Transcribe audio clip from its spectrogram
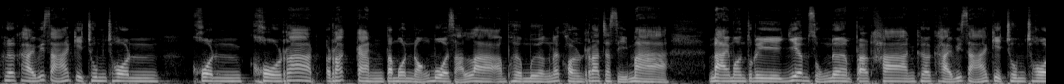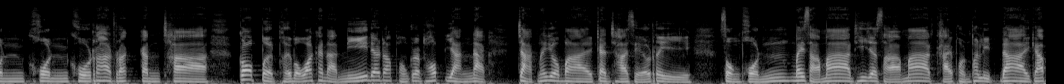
เครือข่ายวิสาหกิจชุมชน คนโคราชรักกันตำบลหนองบัวสาราอำเภอเมืองนครราชสีมา นายมนตรีเยี่ยมสูงเนินประธาน เครือข่ายวิสาหกิจชุมชน คนโคราชรักกัญชา ก็เปิดเผยบอกว่าขณะนี้ได้รับผลกระทบอย่างหนัก จากนโยบายกัญชาเสรี ส่งผลไม่สามารถที่จะสามารถขายผลผลิตได้ครับ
